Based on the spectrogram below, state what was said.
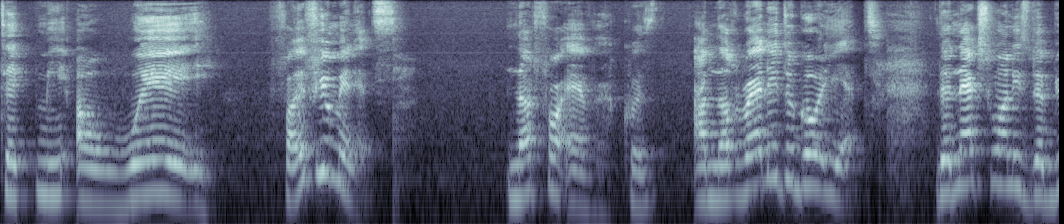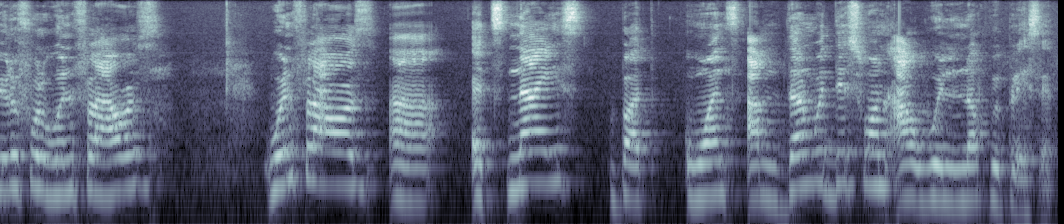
take me away for a few minutes. Not forever because I'm not ready to go yet. The next one is the beautiful Windflowers. Windflowers, uh, it's nice, but once I'm done with this one, I will not replace it.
